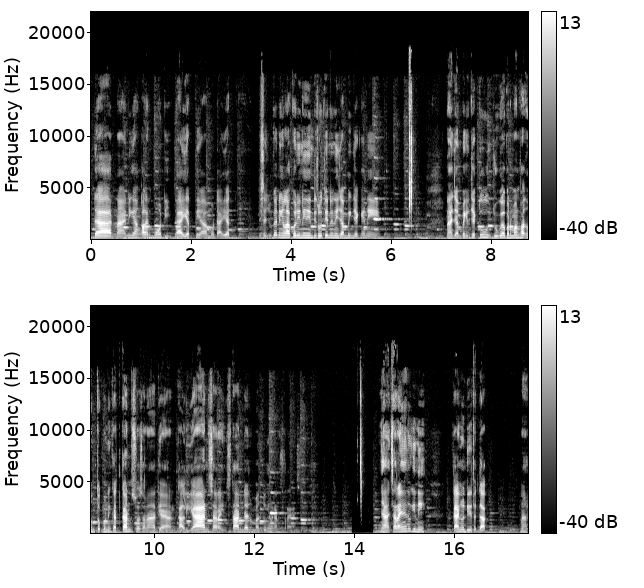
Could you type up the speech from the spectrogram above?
badan. Nah, ini yang kalian mau di diet ya, mau diet bisa juga nih ngelakuin ini nih di rutin ini jumping jacknya nih. Nah, jumping jack tuh juga bermanfaat untuk meningkatkan suasana hati kalian secara instan dan membantu menghilangkan stres. Nah, caranya tuh gini. Kalian berdiri tegak. Nah,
